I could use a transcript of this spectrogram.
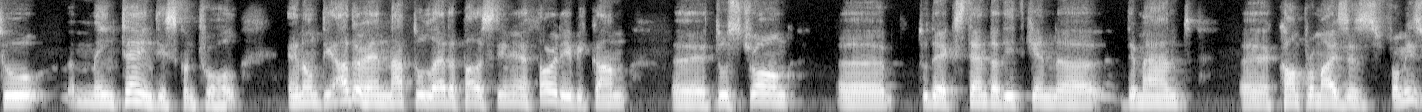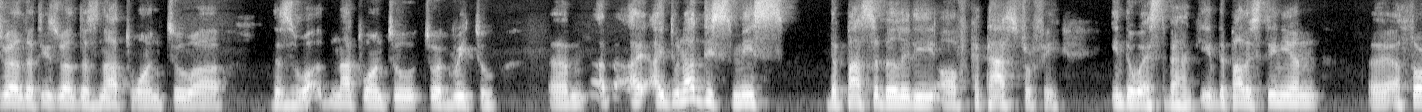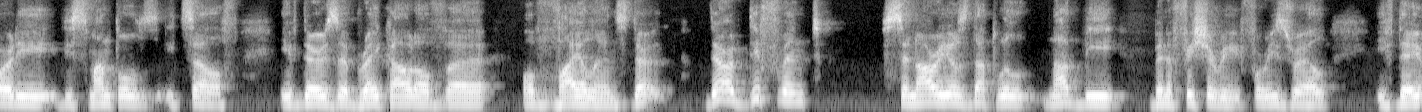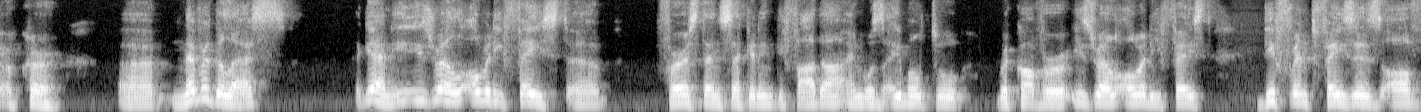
to maintain this control and on the other hand, not to let a Palestinian Authority become uh, too strong uh, to the extent that it can uh, demand uh, compromises from Israel that Israel does not want to uh, does not want to to agree to. Um, I, I do not dismiss the possibility of catastrophe in the West Bank if the Palestinian uh, Authority dismantles itself if there's a breakout of uh, of violence. There there are different scenarios that will not be beneficiary for Israel if they occur. Uh, nevertheless, again, Israel already faced uh, first and second intifada and was able to recover. Israel already faced different phases of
